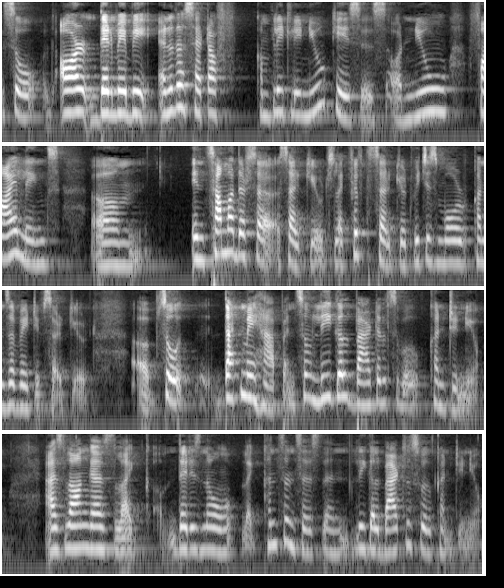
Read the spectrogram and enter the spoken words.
so, or there may be another set of completely new cases or new filings um, in some other cir- circuits, like Fifth Circuit, which is more conservative circuit. Uh, so that may happen. So legal battles will continue as long as like there is no like consensus then legal battles will continue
